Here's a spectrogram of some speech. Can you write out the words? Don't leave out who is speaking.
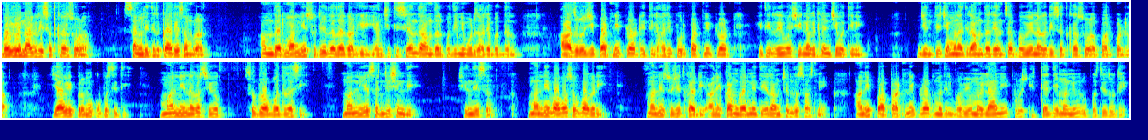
Speaker 1: भव्य नागरी सत्कार सोहळा सांगलीतील कार्यसम्राट आमदार मान्य सुधीरदादा गाडगे यांची तिसऱ्यांदा आमदारपदी निवड झाल्याबद्दल आज रोजी पाटणी प्लॉट येथील हरिपूर पाटणी प्लॉट येथील रहिवासी नागरिकांच्या वतीने जनतेच्या मनातील आमदार यांचा भव्य नागरी सत्कार सोहळा पार पडला. यावेळी प्रमुख उपस्थिती मान्य नगरसेवक सुब्राव बद्रासी माननीय संजय शिंदे शिंदे सर मान्य बाबासाहेब बागडी मान्य सुजित काटे आणि कामगार नेते रामचंद्र सासने आणि पा पाटणे प्लॉटमधील भव्य महिला आणि पुरुष इत्यादी मान्यवर उपस्थित होते.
